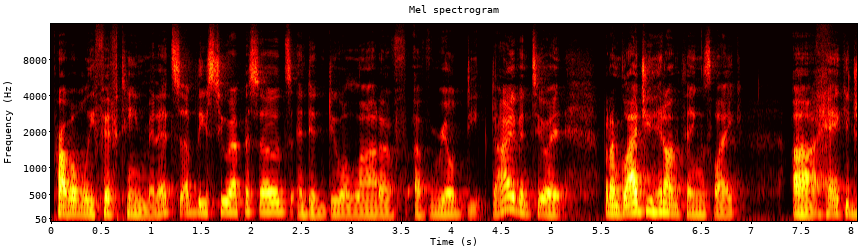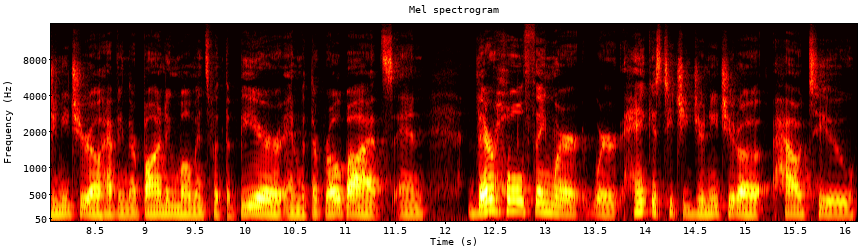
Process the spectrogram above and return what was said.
probably 15 minutes of these two episodes and didn't do a lot of, of real deep dive into it. But I'm glad you hit on things like uh, Hank and Junichiro having their bonding moments with the beer and with the robots and their whole thing where where Hank is teaching Junichiro how to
